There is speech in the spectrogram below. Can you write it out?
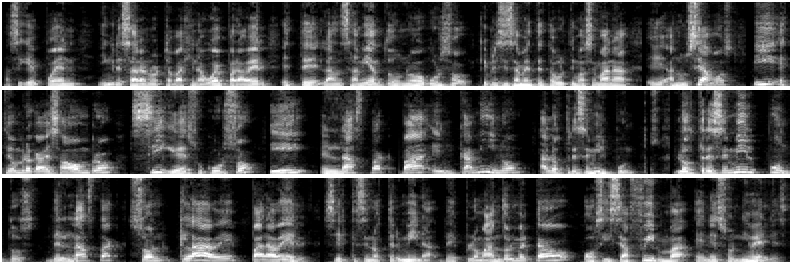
Así que pueden ingresar a nuestra página web para ver este lanzamiento de un nuevo curso que precisamente esta última semana eh, anunciamos. Y este hombro cabeza a hombro sigue su curso y el Nasdaq va en camino a los 13.000 puntos. Los 13.000 puntos del Nasdaq son clave para ver si es que se nos termina desplomando el mercado o si se afirma en esos niveles,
